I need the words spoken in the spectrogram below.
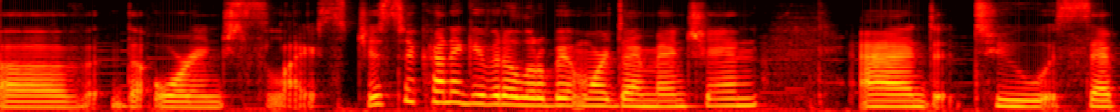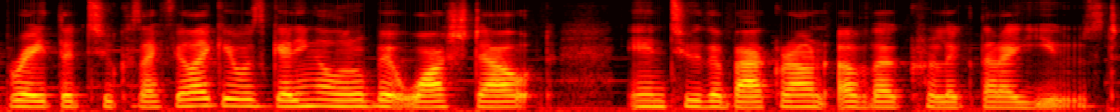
of the orange slice, just to kind of give it a little bit more dimension and to separate the two because I feel like it was getting a little bit washed out into the background of the acrylic that I used.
